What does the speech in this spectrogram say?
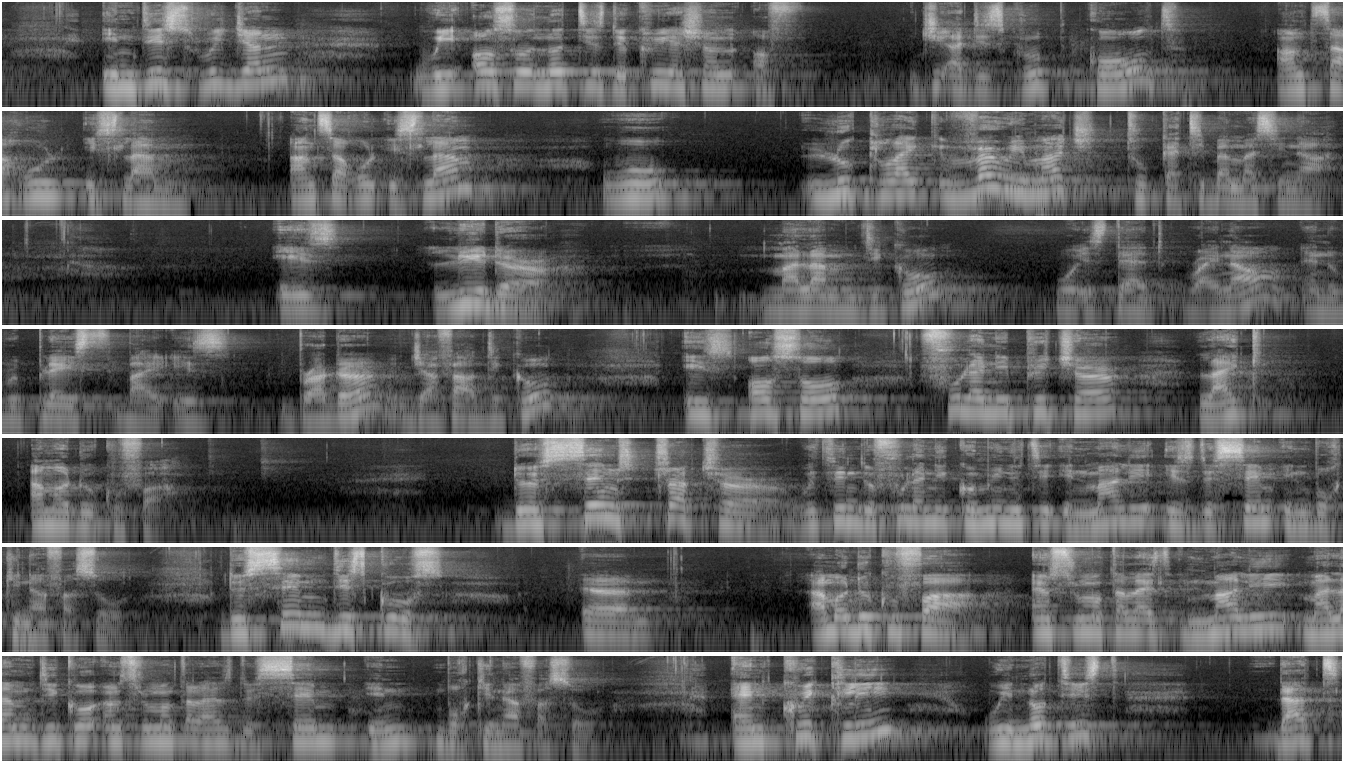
In this region, we also noticed the creation of jihadist group called Ansarul Islam. Ansarul Islam, who look like very much to Katiba Masina. His leader, Malam Dicko, who is dead right now and replaced by his brother, Jafar Dicko, is also Fulani preacher like Amadou Koufa. The same structure within the Fulani community in Mali is the same in Burkina Faso. The same discourse, um, Amadou Koufa instrumentalized in Mali, Malam Dicko instrumentalized the same in Burkina Faso. And quickly, we noticed that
